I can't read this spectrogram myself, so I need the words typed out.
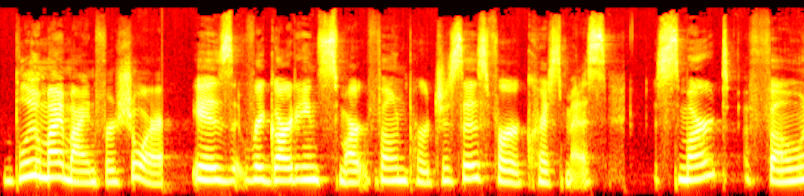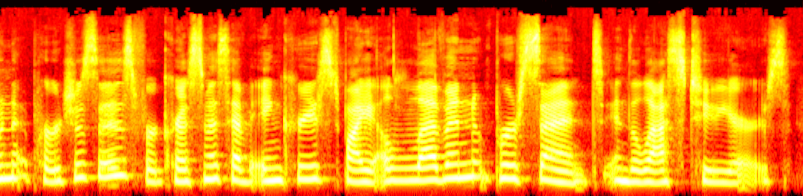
blew my mind for sure, is regarding smartphone purchases for Christmas. Smartphone purchases for Christmas have increased by 11% in the last two years.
